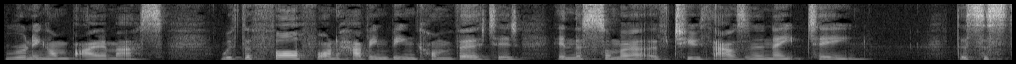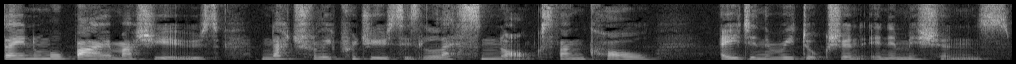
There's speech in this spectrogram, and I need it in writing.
running on biomass, with the fourth one having been converted in the summer of 2018. The sustainable biomass used naturally produces less NOx than coal, aiding the reduction in emissions.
